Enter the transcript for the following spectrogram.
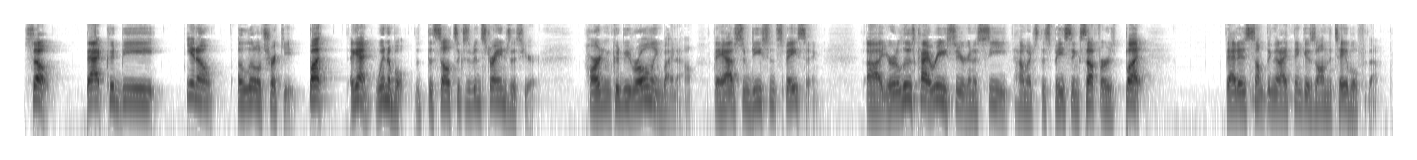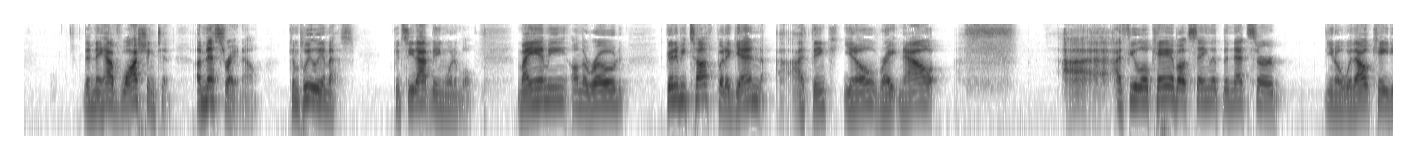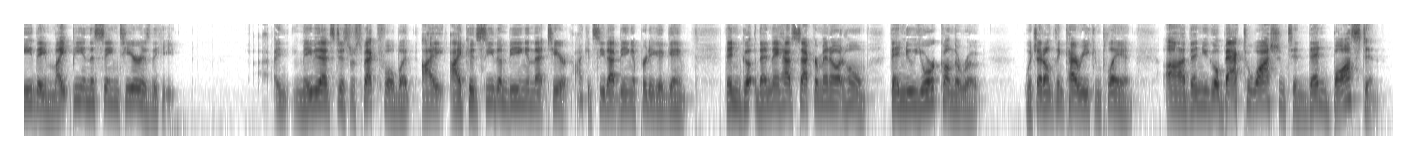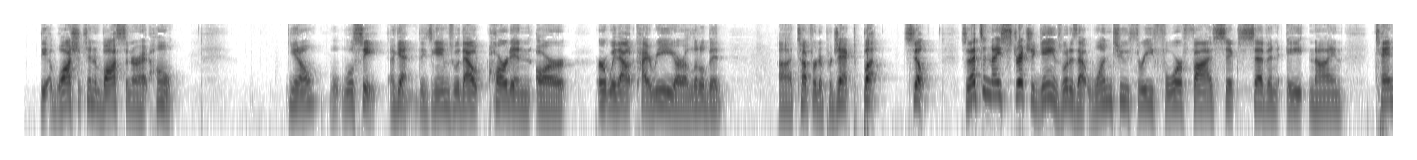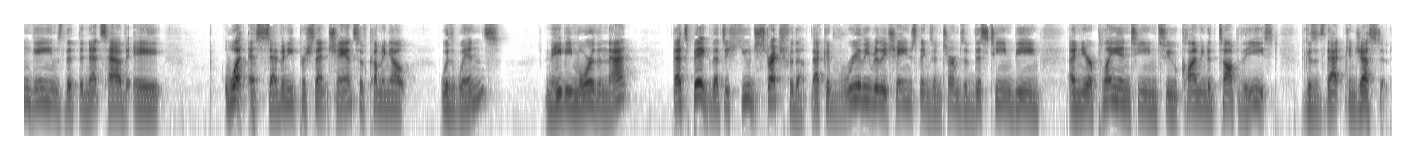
So that could be, you know, a little tricky. But again, winnable. The Celtics have been strange this year. Harden could be rolling by now. They have some decent spacing. Uh, you're going to lose Kyrie, so you're going to see how much the spacing suffers, but that is something that I think is on the table for them. Then they have Washington, a mess right now, completely a mess. Could see that being winnable. Miami on the road, going to be tough. But again, I think, you know, right now, I feel okay about saying that the Nets are, you know, without KD, they might be in the same tier as the Heat. Maybe that's disrespectful, but I, I could see them being in that tier. I could see that being a pretty good game. Then go, then they have Sacramento at home. Then New York on the road, which I don't think Kyrie can play in. Uh, then you go back to Washington. Then Boston the Washington and Boston are at home. You know, we'll see. Again, these games without Harden are or without Kyrie are a little bit uh, tougher to project, but still. So that's a nice stretch of games. What is that? One, two, three, four, five, six, seven, eight, nine, ten games that the Nets have a what a seventy percent chance of coming out with wins, maybe more than that. That's big. That's a huge stretch for them. That could really, really change things in terms of this team being a near play-in team to climbing to the top of the East because it's that congested.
